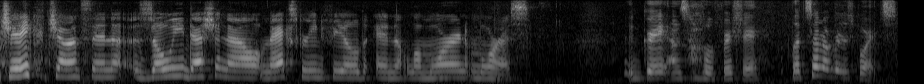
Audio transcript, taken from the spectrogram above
Jake Johnson, Zooey Deschanel, Max Greenfield, and Lamorne Morris. Great ensemble for sure. Let's head over to sports.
